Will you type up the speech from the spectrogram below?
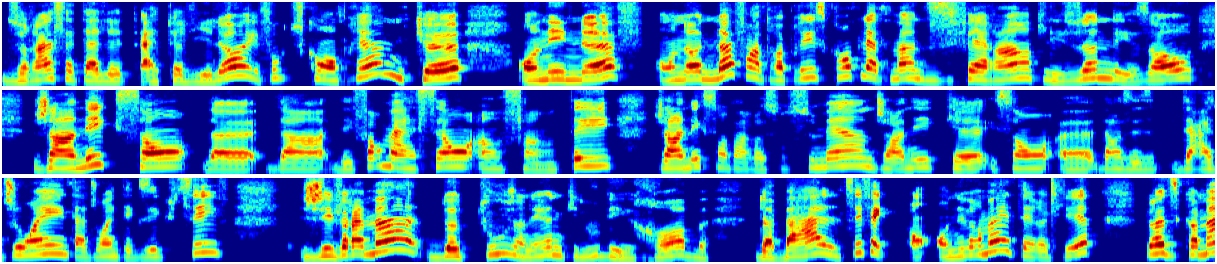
durant cet atelier-là, il faut que tu comprennes que on est neuf, on a neuf entreprises complètement différentes les unes des autres. J'en ai qui sont dans des formations en santé, j'en ai qui sont en ressources humaines, j'en ai qui sont euh, dans des adjointes, adjointes exécutives j'ai vraiment de tout. J'en ai une qui loue des robes de balles. Tu sais, fait on, est vraiment hétéroclite. Là, on dit comment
